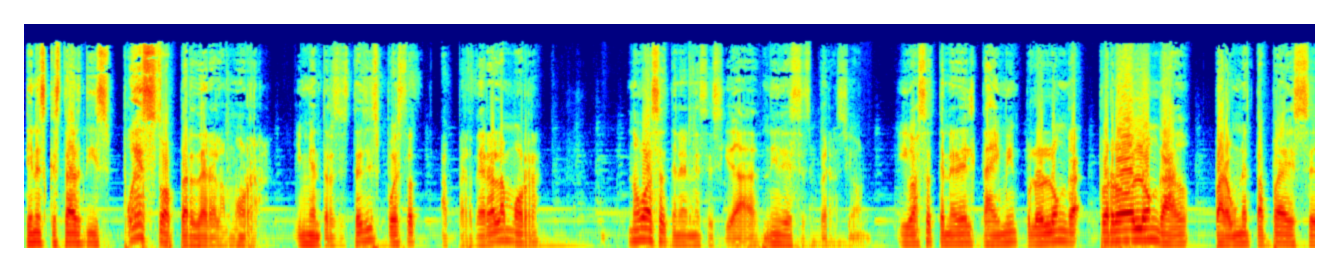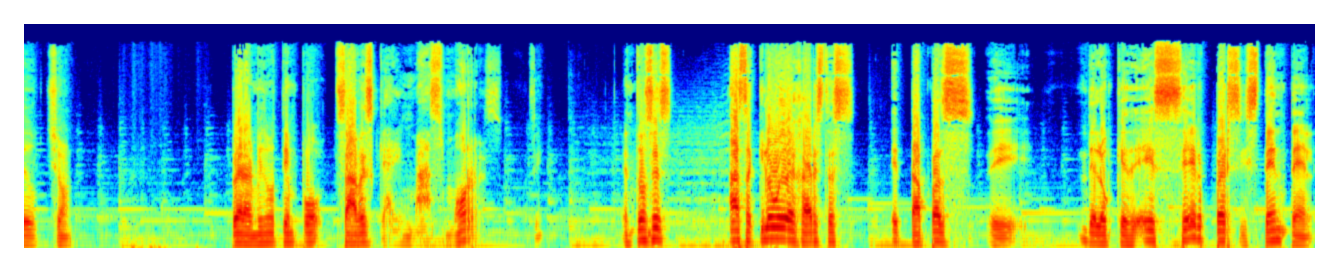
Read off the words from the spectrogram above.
Tienes que estar dispuesto a perder a la morra. Y mientras estés dispuesto a perder a la morra, no vas a tener necesidad ni desesperación. Y vas a tener el timing prolongado para una etapa de seducción. Pero al mismo tiempo sabes que hay más morras. Entonces, hasta aquí lo voy a dejar estas etapas eh, de lo que es ser persistente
